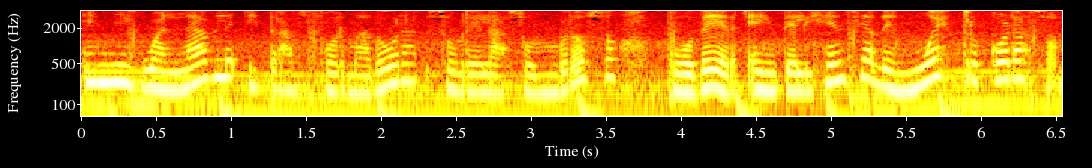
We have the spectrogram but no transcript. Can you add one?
inigualable y transformadora sobre el asombroso poder e inteligencia de nuestro corazón.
